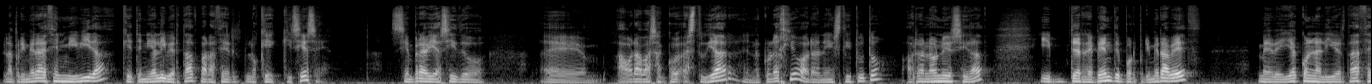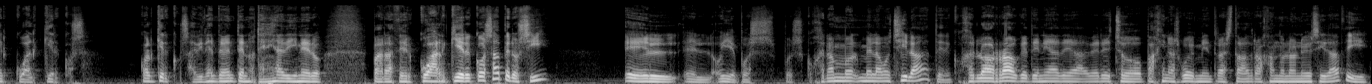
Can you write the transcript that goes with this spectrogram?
la primera vez en mi vida que tenía libertad para hacer lo que quisiese. Siempre había sido eh, ahora vas a, estudiar en el colegio, ahora en el instituto, ahora en la universidad, y de repente, por primera vez, me veía con la libertad de hacer cualquier cosa. Cualquier cosa. Evidentemente no tenía dinero para hacer cualquier cosa, pero sí el, el oye, pues, pues cogerme la mochila, coger lo ahorrado que tenía de haber hecho páginas web mientras estaba trabajando en la universidad y,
